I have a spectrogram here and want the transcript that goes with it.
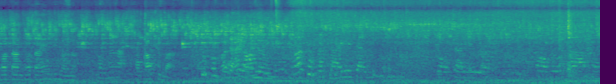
พอตันพอตันให้ที่นอนอะของเก้าสิบบาทเขาจะให้ร้อยหนึ่งส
